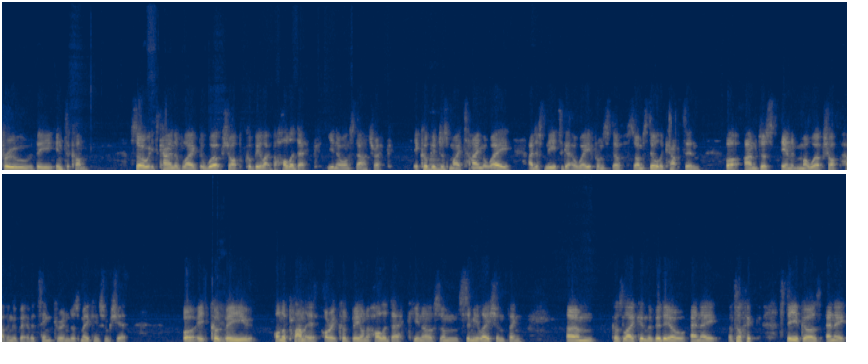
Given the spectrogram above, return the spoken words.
through the intercom. So it's kind of like the workshop could be like the holodeck, you know, on Star Trek. It could be Oh. just my time away. I just need to get away from stuff. So I'm still the captain, but I'm just in my workshop having a bit of a tinker and just making some shit. But it could Yeah. be on a planet or it could be on a holodeck, you know, some simulation thing. Um, because, like in the video, N8, it's like Steve goes, N8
